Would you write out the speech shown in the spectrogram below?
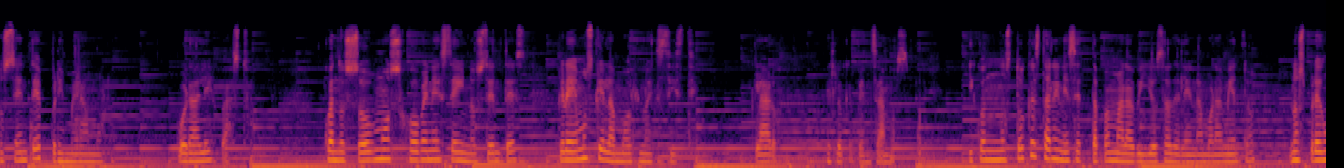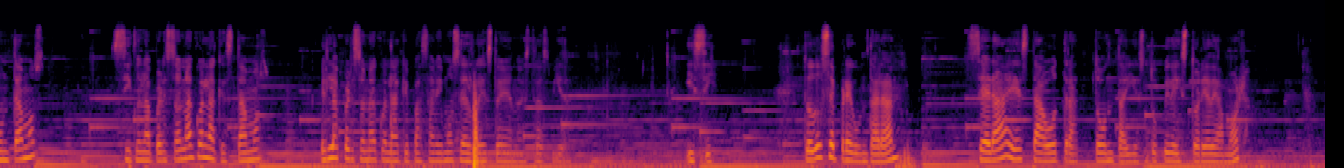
inocente primer amor. Por Ale Basto. Cuando somos jóvenes e inocentes, creemos que el amor no existe. Claro, es lo que pensamos. Y cuando nos toca estar en esa etapa maravillosa del enamoramiento, nos preguntamos si con la persona con la que estamos es la persona con la que pasaremos el resto de nuestras vidas. Y sí, todos se preguntarán ¿Será esta otra tonta y estúpida historia de amor?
